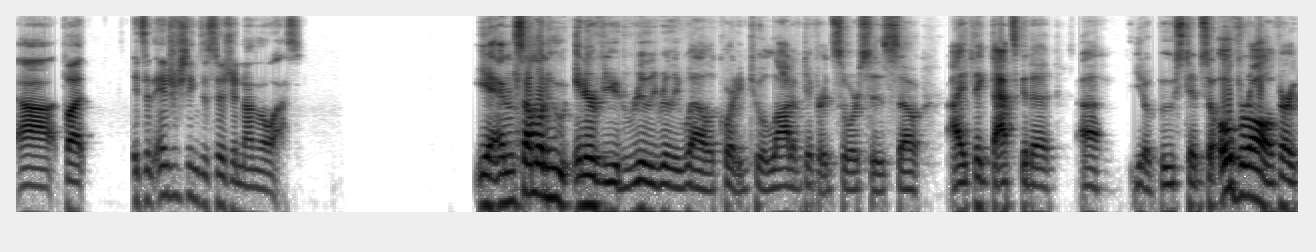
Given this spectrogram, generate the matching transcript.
uh, but it's an interesting decision nonetheless. Yeah, and someone who interviewed really, really well, according to a lot of different sources. So I think that's gonna, uh, you know, boost him. So overall, very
